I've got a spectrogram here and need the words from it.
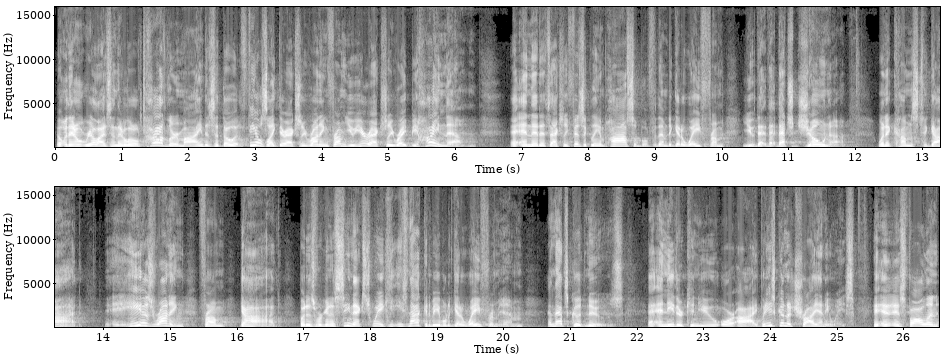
What they don't realize in their little toddler mind is that though it feels like they're actually running from you, you're actually right behind them. And that it's actually physically impossible for them to get away from you. That, that, that's Jonah when it comes to God. He is running from God, but as we're going to see next week, he's not going to be able to get away from him, and that's good news. And neither can you or I, but he's going to try anyways. His fallen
